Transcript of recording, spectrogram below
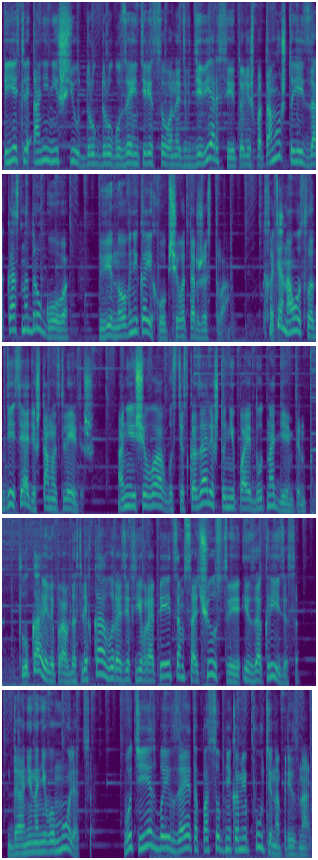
И если они не шьют друг другу заинтересованность в диверсии, то лишь потому, что есть заказ на другого, виновника их общего торжества. Хотя на Осло где сядешь, там и слезешь. Они еще в августе сказали, что не пойдут на демпинг. Слукавили, правда, слегка, выразив европейцам сочувствие из-за кризиса. Да они на него молятся. Вот ЕС бы их за это пособниками Путина признать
